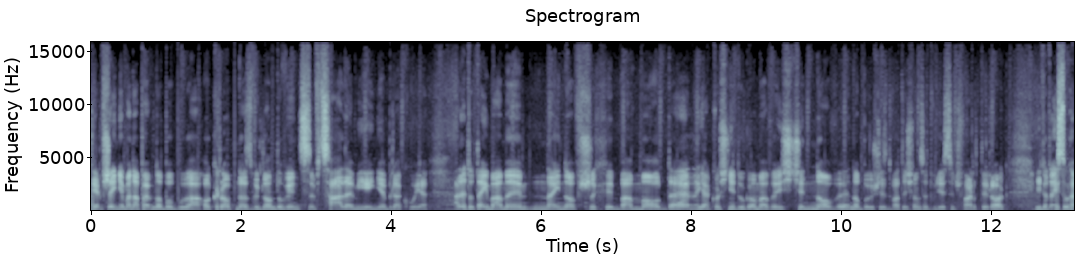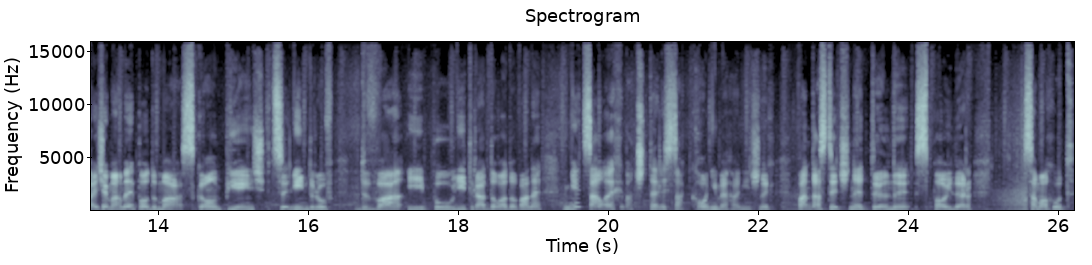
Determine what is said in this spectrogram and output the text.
Pierwszej nie ma na pewno, bo była okropna z wyglądu, więc wcale mi jej nie brakuje. Ale tutaj mamy najnowszy chyba model. Jakoś niedługo ma wyjść nowy, no bo już jest 2024 rok. I tutaj słuchajcie, mamy pod maską 5 cylindrów, 2,5 litra doładowane, niecałe chyba 400 koni mechanicznych. Fantastyczny tylny spoiler. Samochód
